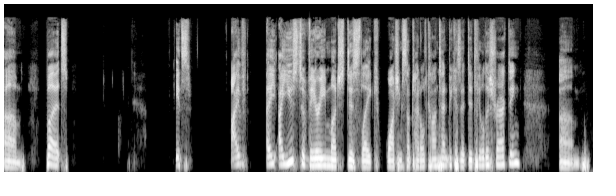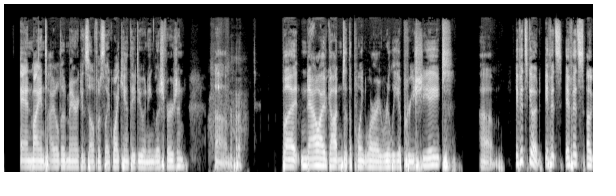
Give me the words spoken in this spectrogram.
Um, but it's I've I, I used to very much dislike watching subtitled content because it did feel distracting. Um, and my entitled American self was like, why can't they do an English version? Um, but now I've gotten to the point where I really appreciate um, if it's good, if it's if it's a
